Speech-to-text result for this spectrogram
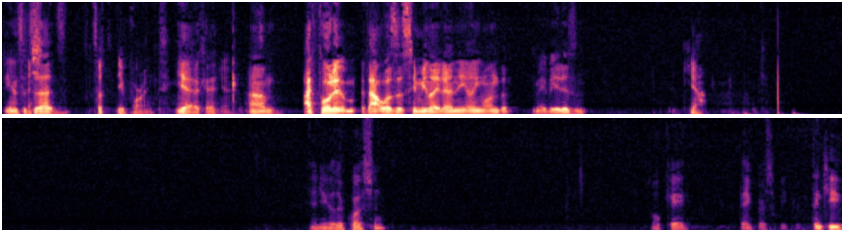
the answer to that. That's different. Yeah, okay. Um, I thought it, that was a simulator annealing one, but maybe it isn't. Yeah. Any other questions? Okay. Thank our speaker. Thank you.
